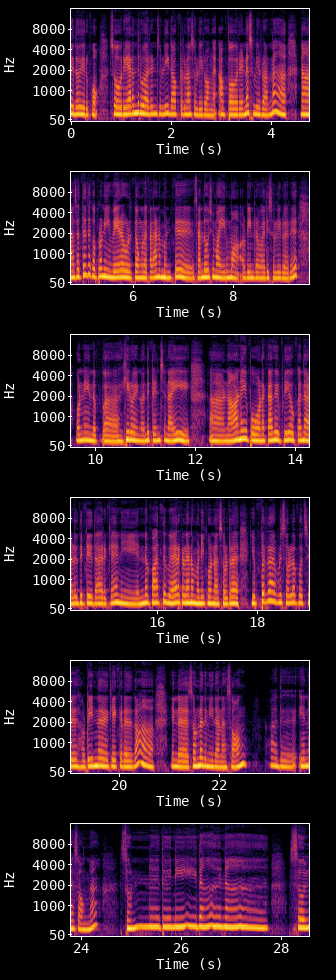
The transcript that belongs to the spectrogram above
ஏதோ இருக்கும். ஸோ அவர் இறந்துருவாருன்னு சொல்லி டாக்டர்லாம் சொல்லிடுவாங்க அப்போ அவர் என்ன சொல்லிடுவாருன்னா "நான் செத்ததுக்கப்புறம் நீ வேற ஒருத்தவங்கள கல்யாணம் பண்ணிட்டு சந்தோஷமாக இருமா" அப்படின்ற மாதிரி சொல்லிடுவாரு உடனே இந்த ஹீரோயின் வந்து டென்ஷன் ஆகி நானே இப்போது உனக்காக இப்படியே உட்காந்து அழுதுட்டு இதாக இருக்கேன். நீ என்னை பார்த்து வேற கல்யாணம் பண்ணிக்கோ நான் சொல்கிறேன் எப்படா இப்படி சொல்ல போச்சு?" அப்படின்னு கேட்குறது தான் இந்த "சொன்னது நீதான சாங். அது என்ன சாங்னா, "சொன்னது நீதானா சொல்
